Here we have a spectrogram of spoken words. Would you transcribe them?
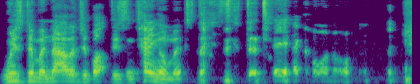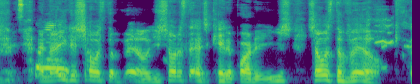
wisdom and knowledge about these entanglements that, that they had going on. So, and now you can show us the Ville. You showed us the educated part of you. You show us the Ville.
